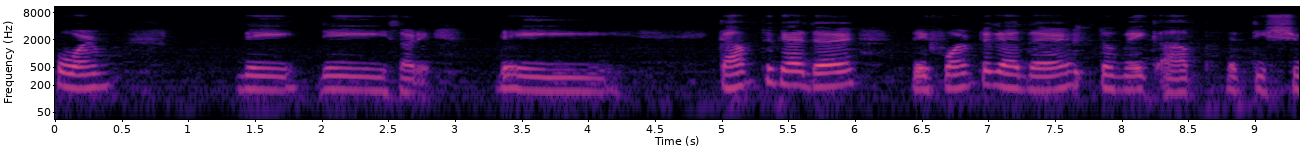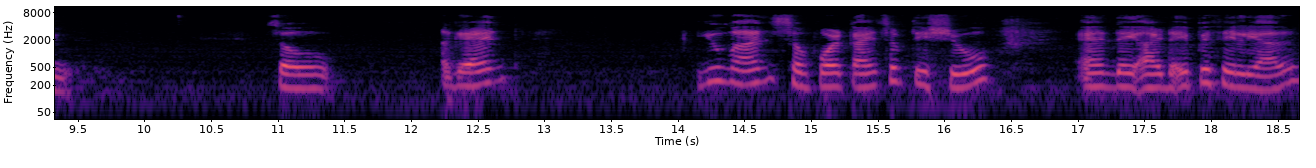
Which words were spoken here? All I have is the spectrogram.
form they they sorry they come together they form together to make up the tissue. So again, humans have four kinds of tissue and they are the epithelial,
